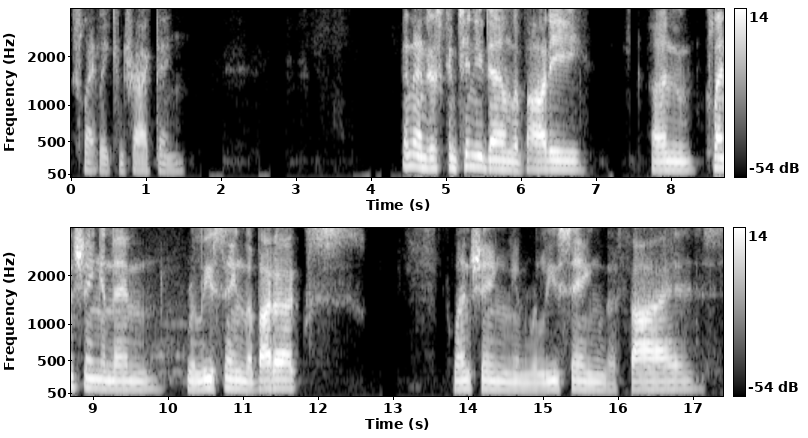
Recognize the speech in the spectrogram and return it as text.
slightly contracting. And then just continue down the body, unclenching and then releasing the buttocks, clenching and releasing the thighs,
